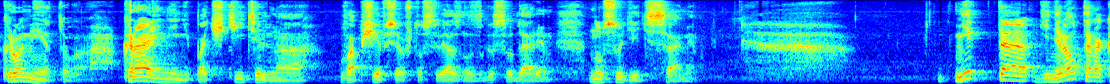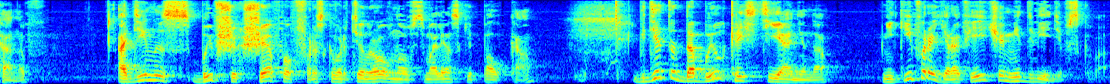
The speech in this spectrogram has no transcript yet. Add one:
Кроме этого, крайне непочтительно вообще все, что связано с государем. Ну, судите сами. Некто генерал Тараканов, один из бывших шефов расквартированного в Смоленске полка, где-то добыл крестьянина Никифора Ерофеевича Медведевского,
